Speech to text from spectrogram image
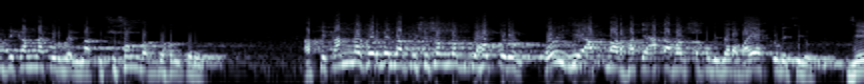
আপনি কান্না করবেন না, আপনি সুসংবাদ গ্রহণ করুন। আপনি কান্না করবেন না, আপনি সুসংবাদ গ্রহণ করুন। ওই যে আপনার হাতে আকাবার শপথে যারা বায়াত করেছিল, যে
